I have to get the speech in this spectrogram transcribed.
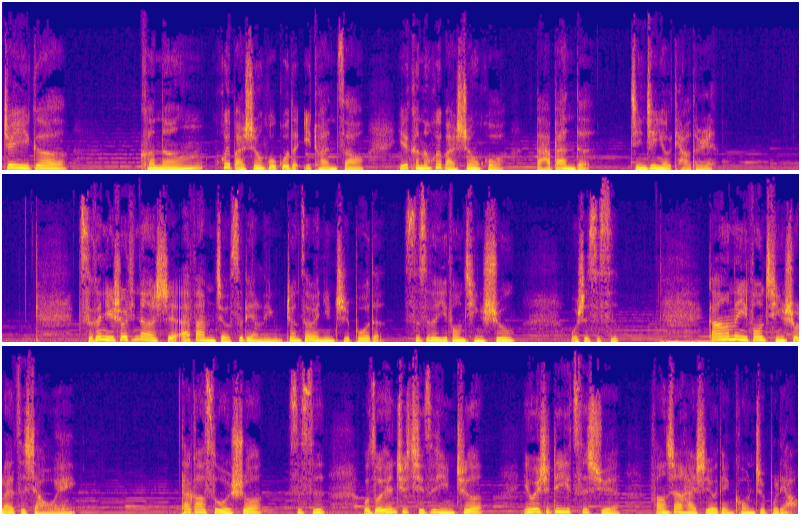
这一个可能会把生活过得一团糟，也可能会把生活打扮得井井有条的人。此刻您收听到的是 FM 九四点零，正在为您直播的思思的一封情书，我是思思。刚刚那一封情书来自小维，他告诉我说：“思思，我昨天去骑自行车，因为是第一次学，方向还是有点控制不了。”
